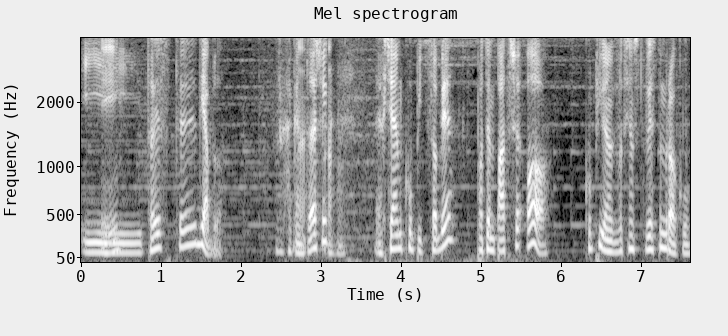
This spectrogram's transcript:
i, to jest y, Diablo. To jest hack and slashyk. Aha. Chciałem kupić sobie, potem patrzę, o, kupiłem w 2020 roku.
